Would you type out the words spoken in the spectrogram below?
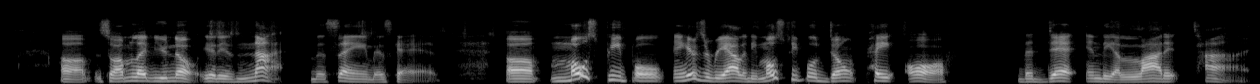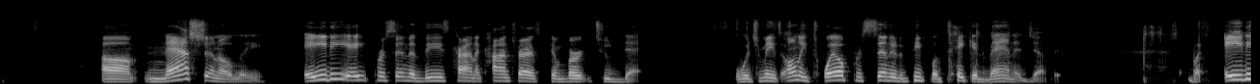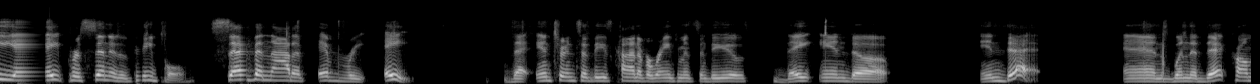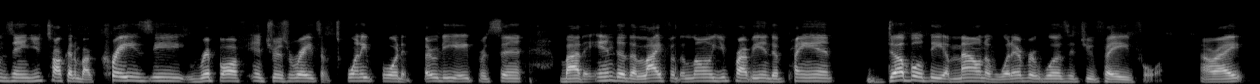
Um, so I'm letting you know it is not the same as cash. Uh, most people, and here's the reality most people don't pay off the debt in the allotted time. Um, nationally, 88% of these kind of contracts convert to debt, which means only 12% of the people take advantage of it. But 88% of the people, seven out of every eight that enter into these kind of arrangements and deals, they end up in debt. And when the debt comes in, you're talking about crazy rip-off interest rates of 24 to 38%. By the end of the life of the loan, you probably end up paying double the amount of whatever it was that you paid for. All right.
